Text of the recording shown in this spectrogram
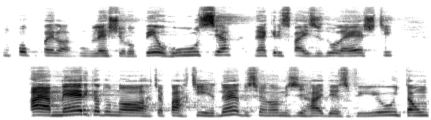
um pouco pelo leste europeu, Rússia, né, aqueles países do leste, a América do Norte a partir né, dos fenômenos de Hydesville. Então,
